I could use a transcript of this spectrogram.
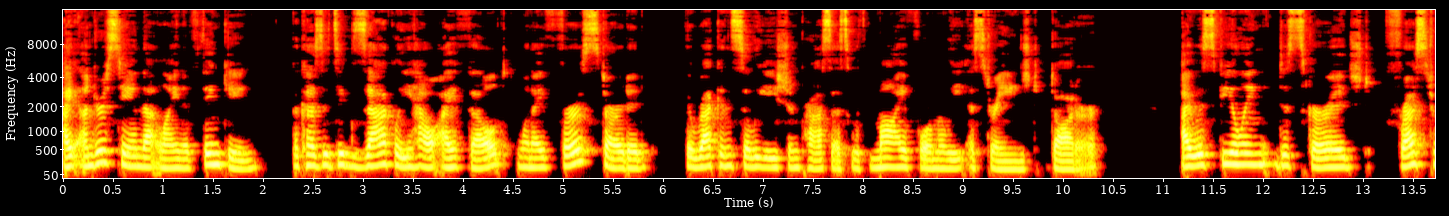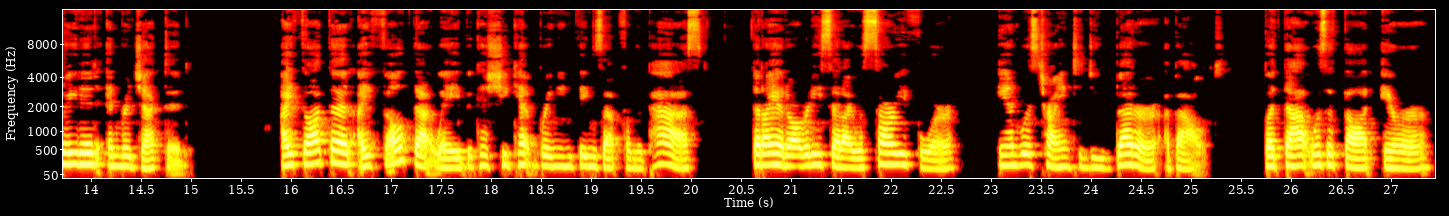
I understand that line of thinking because it's exactly how I felt when I first started the reconciliation process with my formerly estranged daughter. I was feeling discouraged, frustrated, and rejected. I thought that I felt that way because she kept bringing things up from the past that I had already said I was sorry for and was trying to do better about. But that was a thought error.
